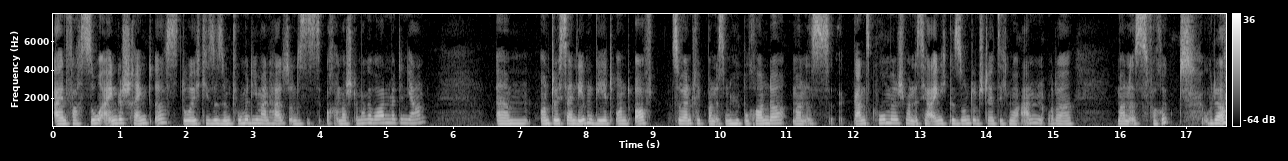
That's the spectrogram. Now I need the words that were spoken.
einfach so eingeschränkt ist durch diese Symptome, die man hat, und es ist auch immer schlimmer geworden mit den Jahren, ähm, und durch sein Leben geht und oft zu hören kriegt, man ist ein Hypochonder, man ist ganz komisch, man ist ja eigentlich gesund und stellt sich nur an oder man ist verrückt oder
